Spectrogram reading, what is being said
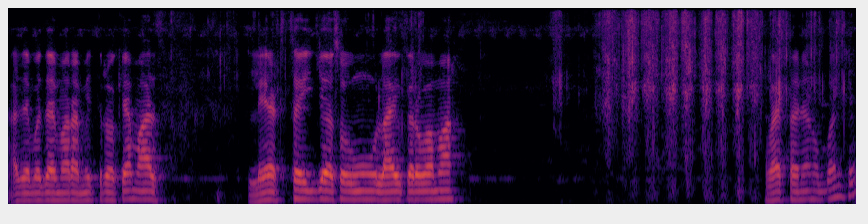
આજે બધા મારા મિત્રો કેમ આજ લેટ થઈ ગયા છો હું લાઈવ કરવામાં? વાઈફાઈ એનું બંધ છે?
